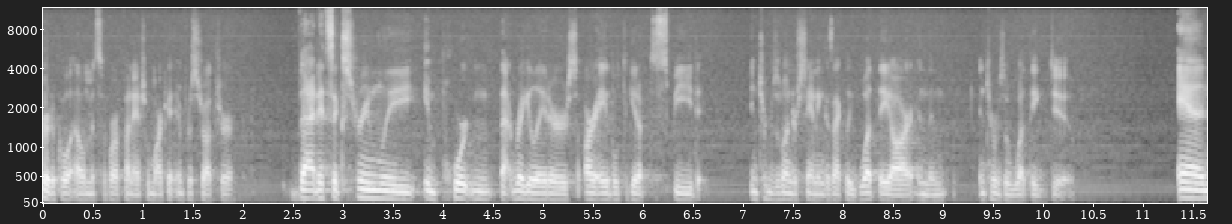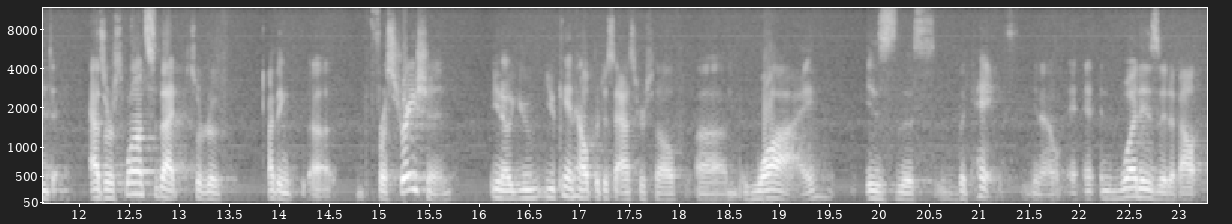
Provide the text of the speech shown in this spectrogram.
critical elements of our financial market infrastructure, that it's extremely important that regulators are able to get up to speed in terms of understanding exactly what they are and then in terms of what they do. And as a response to that sort of, I think, uh, frustration, you know, you, you can't help but just ask yourself, um, why is this the case? You know, and, and what is it about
